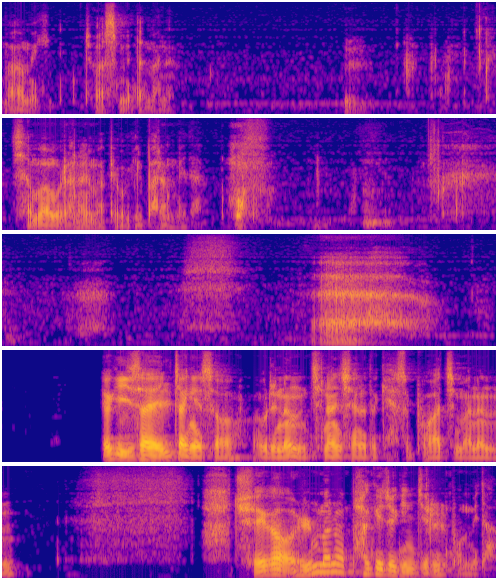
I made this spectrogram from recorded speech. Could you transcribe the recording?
마음이 좋았습니다만은 음, 사모함으로 하나님 앞에 오길 바랍니다. 여기 이사야 1장에서 우리는 지난 시간에도 계속 보았지만은 죄가 얼마나 파괴적인지를 봅니다.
